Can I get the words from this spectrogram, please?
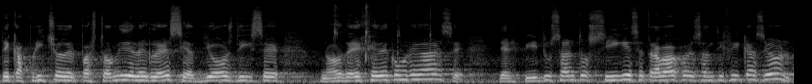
de capricho del pastor ni de la iglesia. Dios dice no deje de congregarse del Espíritu Santo sigue ese trabajo de santificación,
